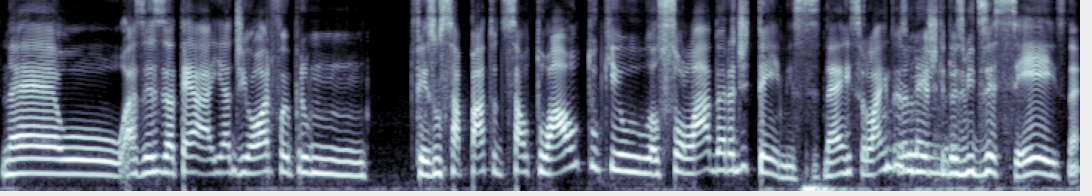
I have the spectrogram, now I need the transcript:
Né? O, às vezes até aí a Dior foi para um fez um sapato de salto alto que o, o solado era de tênis, né? Isso lá em 2000, acho que 2016, né?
